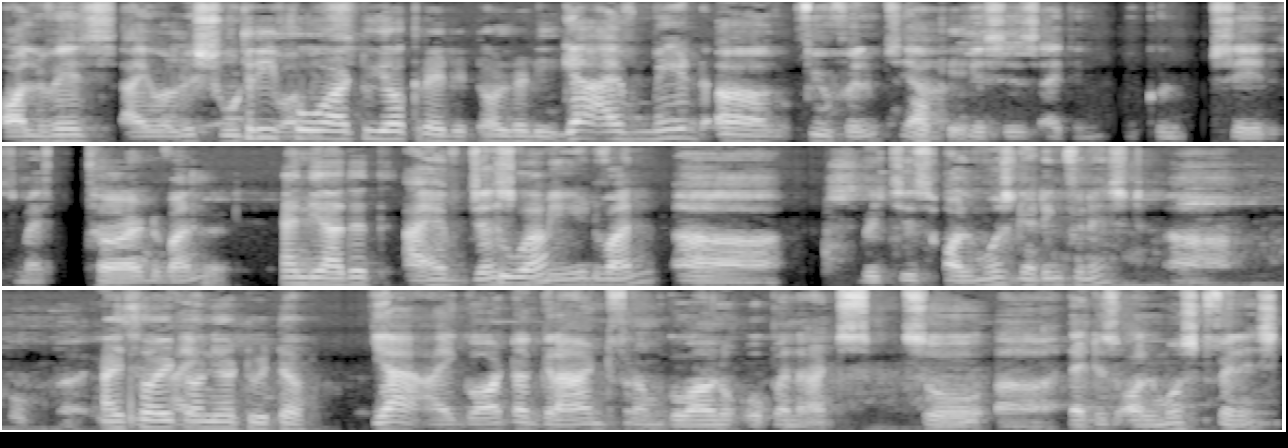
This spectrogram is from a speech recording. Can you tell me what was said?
always I always shoot. Three, four are to your credit already. Yeah, I've made a few films. Yeah, Okay. this is I think you could say this is my third one. And the other, th- I have just made one, uh, which is almost getting finished. Uh, uh, I saw it on your Twitter. Yeah, I got a grant from Goa Open Arts, so uh, that is almost finished.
